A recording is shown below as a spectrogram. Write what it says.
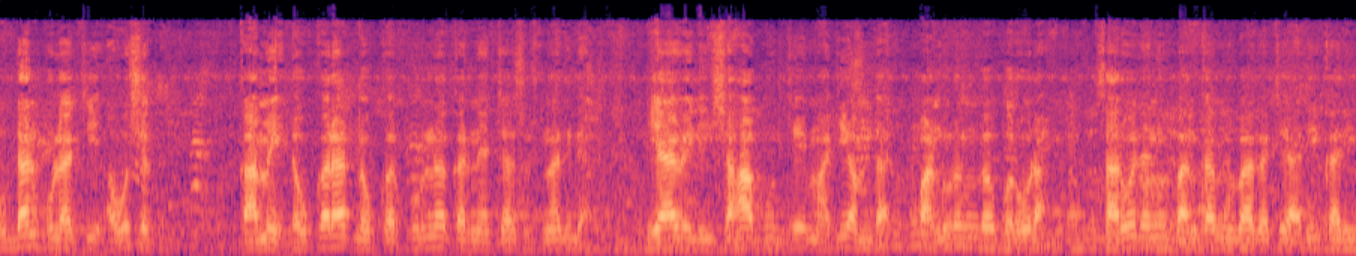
उड्डाणपुलाची आवश्यक कामे लवकरात लवकर पूर्ण करण्याच्या सूचना दिल्या. यावेळी शहापूरचे माजी आमदार पांडुरंग बरोरा सार्वजनिक बांधकाम विभागाचे अधिकारी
